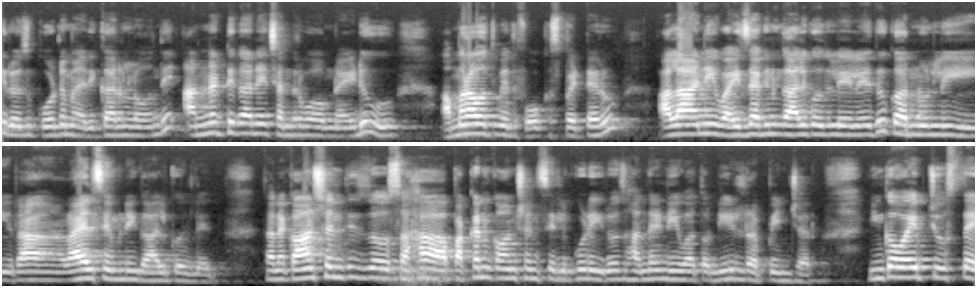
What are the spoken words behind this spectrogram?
ఈరోజు కూటమి అధికారంలో ఉంది. అన్నట్టుగానే చంద్రబాబు నాయుడు అమరావతి మీద ఫోకస్ పెట్టారు. అలా అని వైజాగ్ని గాలికి వదిలేదు కర్నూలుని రా రాయలసీమని గాలికి వదిలేదు. తన కాన్స్టిట్యున్సీతో సహా పక్కన కాన్స్టిట్యున్సీలకు కూడా ఈరోజు హంద్రి నీవాతో నీళ్ళు రప్పించారు. ఇంకో వైపు చూస్తే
